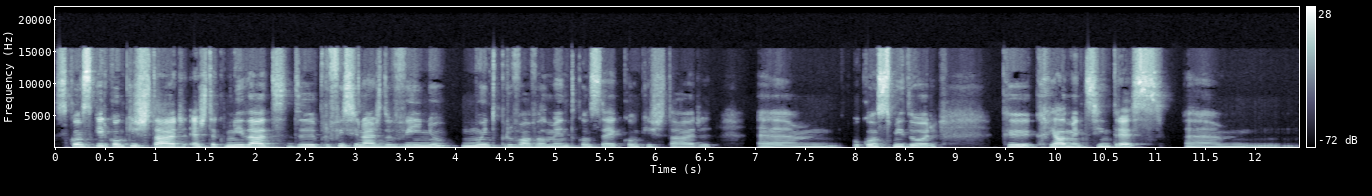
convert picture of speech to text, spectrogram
se conseguir conquistar esta comunidade de profissionais do vinho, muito provavelmente consegue conquistar um, o consumidor que, que realmente se interesse. Um,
